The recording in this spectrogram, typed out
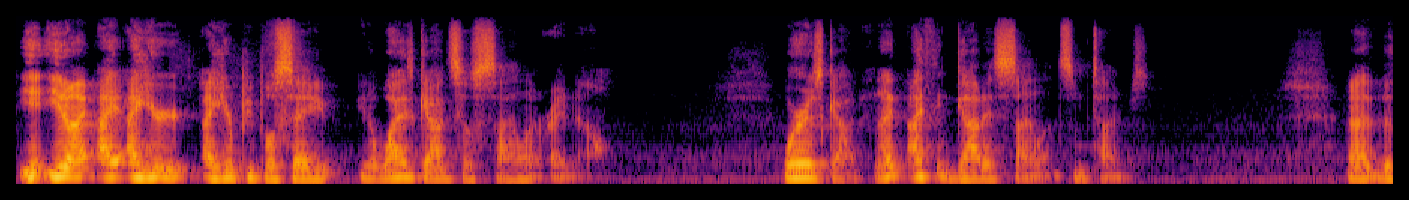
You, you know, I, I hear I hear people say, you know, why is God so silent right now? Where is God? And I, I think God is silent sometimes. Uh, the,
